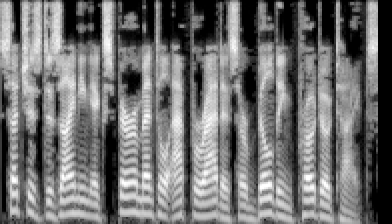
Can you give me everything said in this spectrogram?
such as designing experimental apparatus or building prototypes.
